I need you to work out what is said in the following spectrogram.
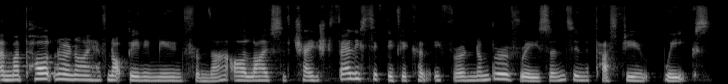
And my partner and I have not been immune from that. Our lives have changed fairly significantly for a number of reasons in the past few weeks.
